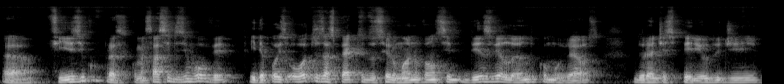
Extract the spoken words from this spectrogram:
uh, físico para começar a se desenvolver e depois outros aspectos do ser humano vão se desvelando como véus durante esse período de,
